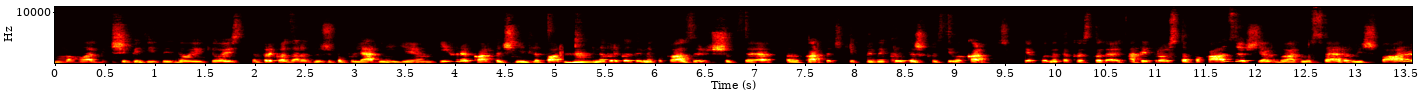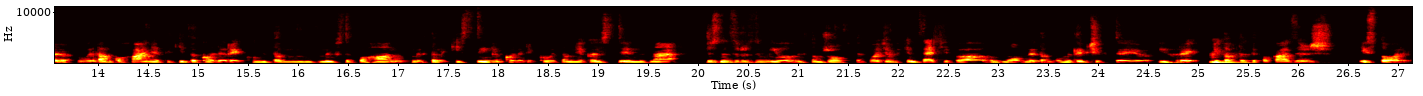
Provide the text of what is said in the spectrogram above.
могла більше підійти до якогось, наприклад, зараз дуже популярні є ігри карточні для пар. І, наприклад, ти не показуєш, що це е, карточки, ти не крутиш красиво карточки, як вони так розкладають. А ти просто показуєш якби атмосферу між парою, коли там кохання такі-то кольори, коли там в них все погано, в них там якісь сині кольори, коли там якась не знаю. Щось незрозуміло, в них там жовте. Потім в кінці, типа, умовний там логотипчик цієї ігри. І Мгм. тобто ти показуєш історію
